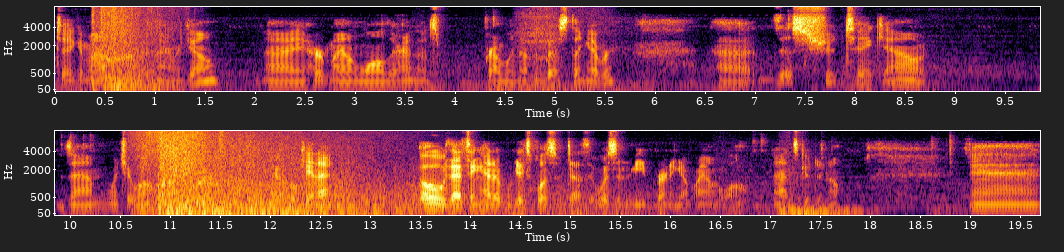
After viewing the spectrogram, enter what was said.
Take him out. There we go. I hurt my own wall there. That's probably not the best thing ever. Uh, this should take out them, which it won't. Okay, that Oh, that thing had an explosive death. It wasn't me burning up my own wall. That's good to know. And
